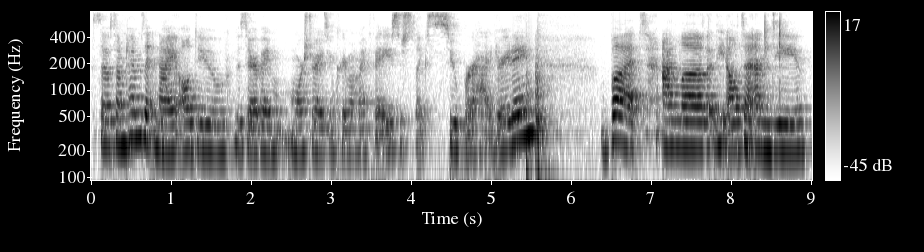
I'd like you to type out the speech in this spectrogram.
So sometimes at night I'll do the CeraVe moisturizing cream on my face. It's just like super hydrating. But I love the Elta MD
